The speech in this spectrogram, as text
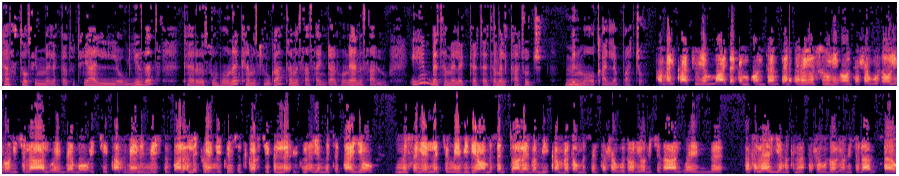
ከፍተው ሲመለከቱት ያለው ይዘት ከርዕሱም ሆነ ከምስሉ ጋር ተመሳሳይ እንዳልሆነ ያነሳሉ። ይሄም በተመለከተ ተመልካቾች ምን ማወቅ አለባቸው? ተመልካቹ የማይጠቅም content ን ርዕሱ ሊሆን ተሸውደው ሊሆን ይችላል። ወይም ደግሞ እቺ thumbnail image ትባላለች። ወይም ዩቲዩብ ስትከፍቺ ፊት ለፊት ላይ የምትታየው ምስል የለችም። የቪዲዮ ምስል እዛ ላይ በሚቀመጠው ምስል ተሸውደው ሊሆን ይችላል። ወይም በተለያየ ምክንያት ተሸውደው ሊሆን ይችላል። ሰው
